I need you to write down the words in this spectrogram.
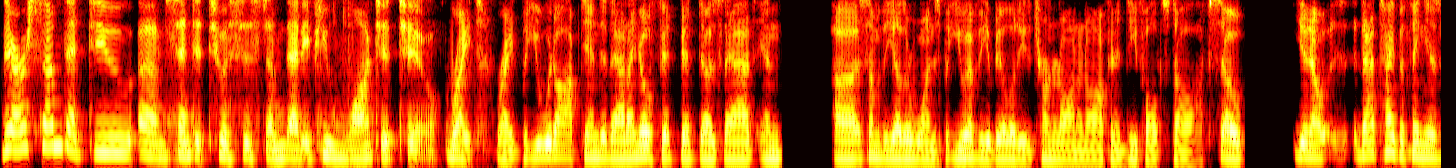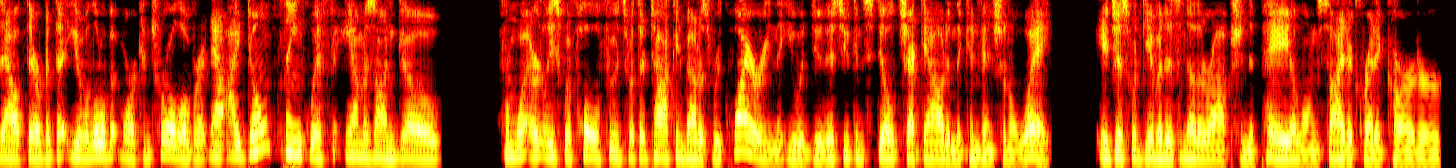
There are some that do um, send it to a system that if you want it to. Right, right. But you would opt into that. I know Fitbit does that and uh, some of the other ones, but you have the ability to turn it on and off and it defaults to off. So, you know, that type of thing is out there, but that you have a little bit more control over it. Now, I don't think with Amazon Go, from what, or at least with Whole Foods, what they're talking about is requiring that you would do this. You can still check out in the conventional way. It just would give it as another option to pay alongside a credit card or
